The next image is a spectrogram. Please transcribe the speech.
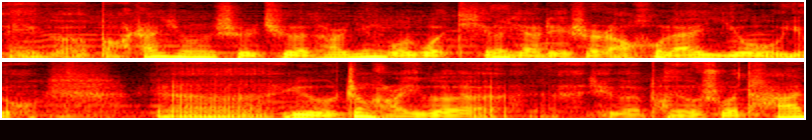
那个宝山兄是去了趟英国，给我提了一下这事儿，然后后来又有，嗯，又有正好一个这个朋友说他。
